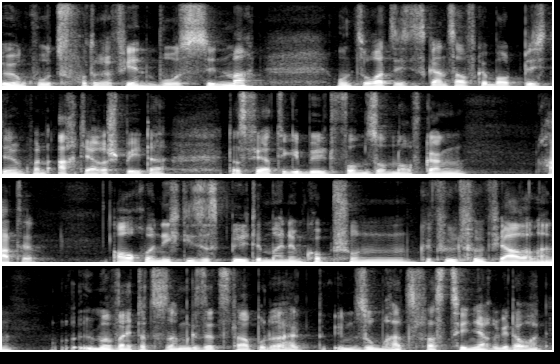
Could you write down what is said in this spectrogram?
irgendwo zu fotografieren, wo es Sinn macht. Und so hat sich das Ganze aufgebaut, bis ich dann irgendwann acht Jahre später das fertige Bild vom Sonnenaufgang hatte. Auch wenn ich dieses Bild in meinem Kopf schon gefühlt fünf Jahre lang immer weiter zusammengesetzt habe oder halt im Summe hat es fast zehn Jahre gedauert,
